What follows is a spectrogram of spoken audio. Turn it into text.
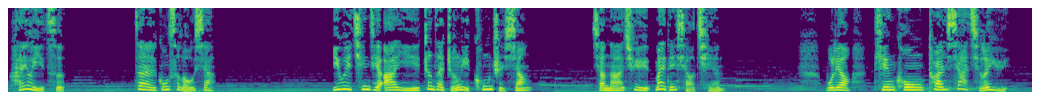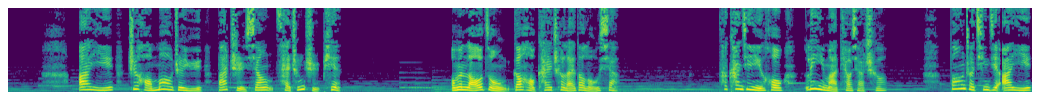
还有一次，在公司楼下。一位清洁阿姨正在整理空纸箱，想拿去卖点小钱。不料天空突然下起了雨，阿姨只好冒着雨把纸箱踩成纸片。我们老总刚好开车来到楼下，他看见以后立马跳下车，帮着清洁阿姨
